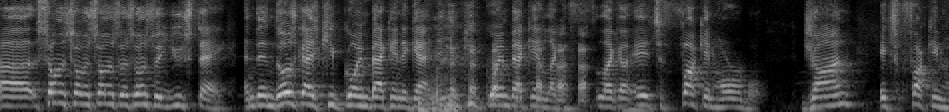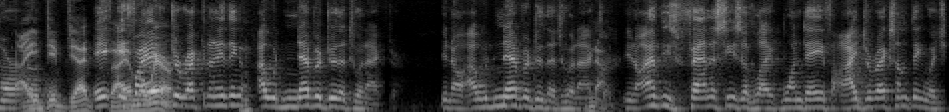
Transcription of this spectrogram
Uh, so and so and so and so and so and so, you stay. And then those guys keep going back in again, and you keep going back in like a like a. It's fucking horrible, John. It's fucking horrible. I did. I, if am I ever directed anything, mm-hmm. I would never do that to an actor. You know, I would never do that to an actor. You know, I have these fantasies of like one day if I direct something, which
